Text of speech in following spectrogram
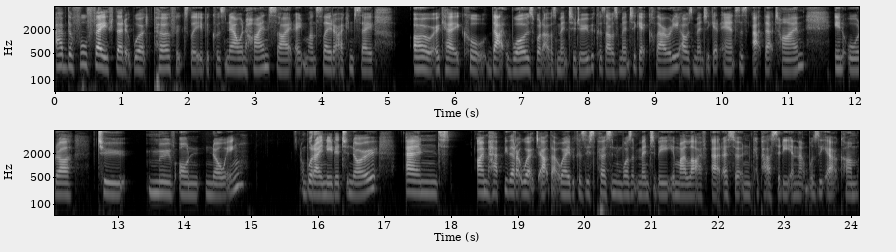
I have the full faith that it worked perfectly because now, in hindsight, eight months later, I can say, oh, okay, cool. That was what I was meant to do because I was meant to get clarity. I was meant to get answers at that time in order to move on knowing what I needed to know. And I'm happy that it worked out that way because this person wasn't meant to be in my life at a certain capacity, and that was the outcome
